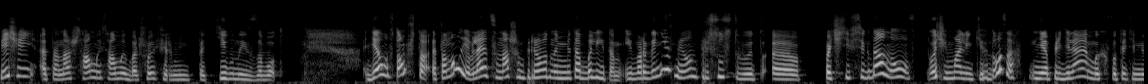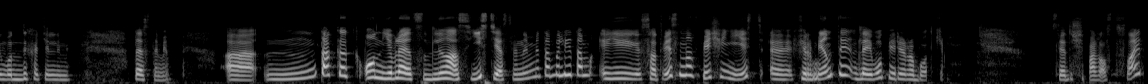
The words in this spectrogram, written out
Печень – это наш самый-самый большой ферментативный завод. Дело в том, что этанол является нашим природным метаболитом, и в организме он присутствует э, почти всегда, но в очень маленьких дозах, неопределяемых вот этими вот дыхательными тестами. А, так как он является для нас естественным метаболитом, и, соответственно, в печени есть э, ферменты для его переработки. Следующий, пожалуйста, слайд.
